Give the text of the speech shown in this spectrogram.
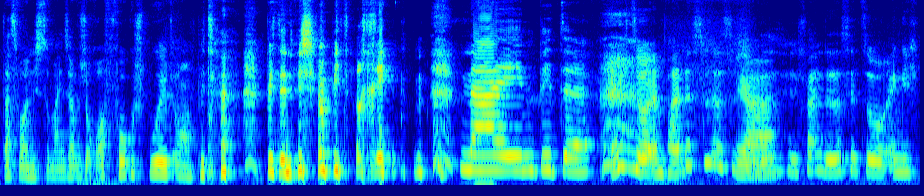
das war nicht so meins. Habe ich auch oft vorgespult. Oh, bitte, bitte nicht schon wieder reden. Nein, bitte. echt so empfandest du das? Ich, Ja. fand, ich fand das jetzt so eigentlich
